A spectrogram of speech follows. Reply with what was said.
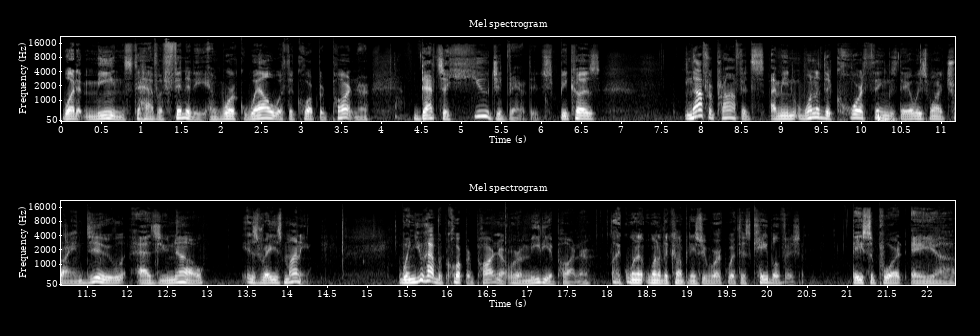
what it means to have affinity and work well with a corporate partner, that's a huge advantage because not for profits, I mean, one of the core things they always want to try and do, as you know, is raise money. When you have a corporate partner or a media partner, like one of, one of the companies we work with is Cablevision, they support a uh,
